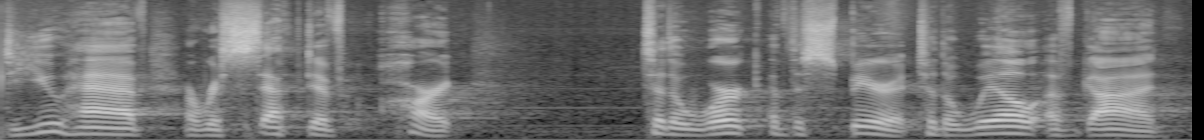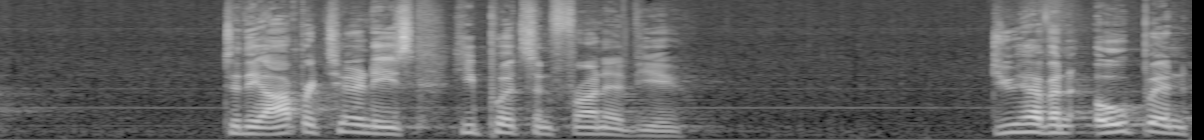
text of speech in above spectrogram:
Do you have a receptive heart to the work of the Spirit, to the will of God, to the opportunities He puts in front of you? Do you have an open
